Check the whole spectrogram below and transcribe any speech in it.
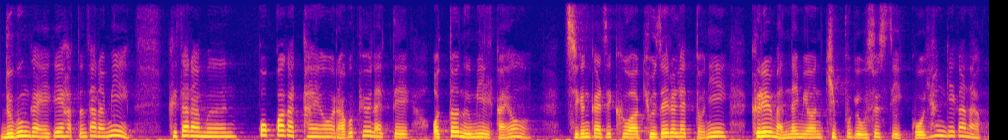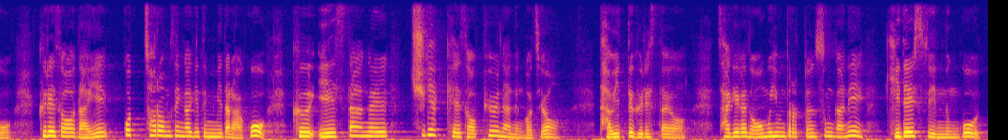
누군가에게 어떤 사람이 그 사람은 꽃과 같아요 라고 표현할 때 어떤 의미일까요? 지금까지 그와 교제를 했더니 그를 만나면 기쁘게 웃을 수 있고 향기가 나고 그래서 나의 꽃처럼 생각이 듭니다라고 그 일상을 축약해서 표현하는 거죠. 다윗도 그랬어요. 자기가 너무 힘들었던 순간에 기댈 수 있는 곳,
